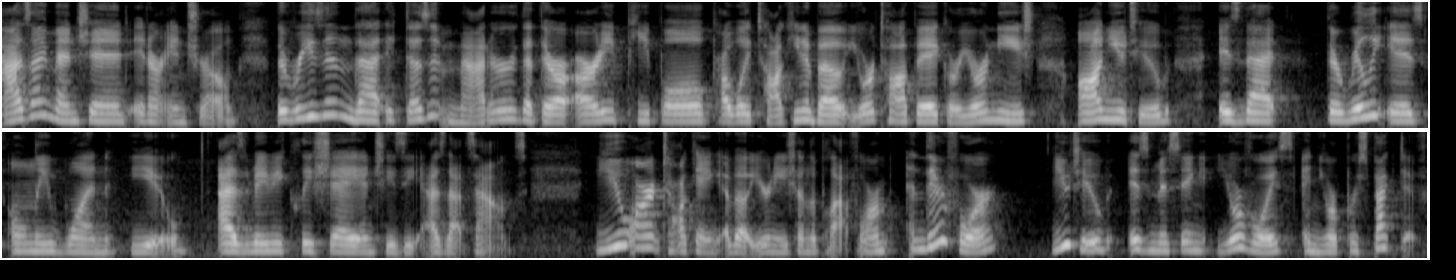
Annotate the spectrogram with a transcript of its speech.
As I mentioned in our intro, the reason that it doesn't matter that there are already people probably talking about your topic or your niche on YouTube is that there really is only one you, as maybe cliche and cheesy as that sounds. You aren't talking about your niche on the platform, and therefore, YouTube is missing your voice and your perspective.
